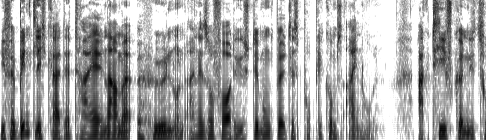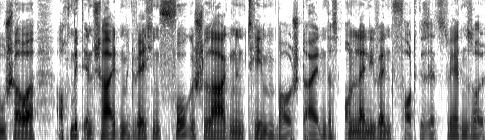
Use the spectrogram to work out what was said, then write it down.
die Verbindlichkeit der Teilnahme erhöhen und eine sofortige Stimmungsbild des Publikums einholen. Aktiv können die Zuschauer auch mitentscheiden, mit welchen vorgeschlagenen Themenbausteinen das Online-Event fortgesetzt werden soll,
